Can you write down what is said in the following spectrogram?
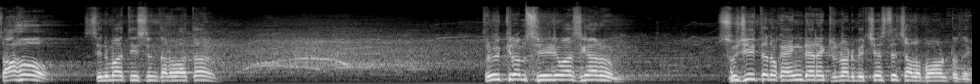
సాహో సినిమా తీసిన తర్వాత త్రివిక్రమ్ శ్రీనివాస్ గారు సుజీత్ అని ఒక యంగ్ డైరెక్టర్ ఉన్నాడు మీరు చేస్తే చాలా బాగుంటుంది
